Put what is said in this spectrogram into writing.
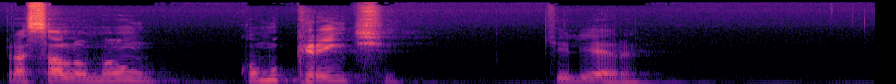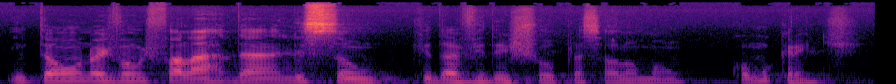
para Salomão como crente que ele era. Então, nós vamos falar da lição que Davi deixou para Salomão como crente.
